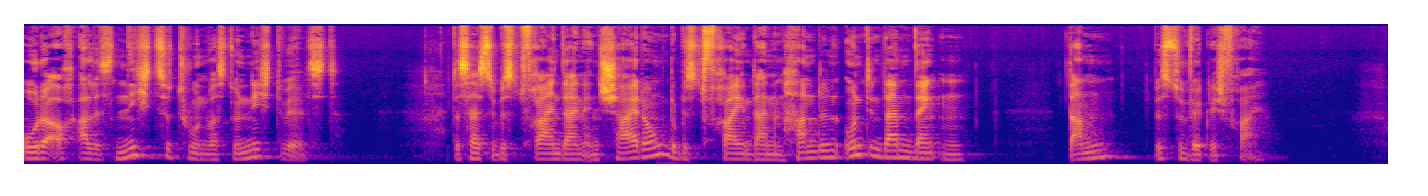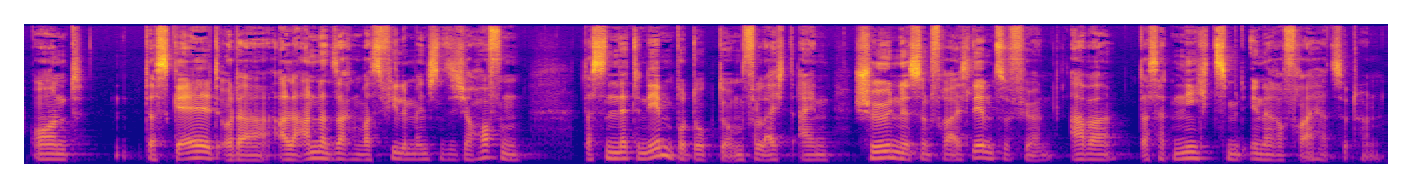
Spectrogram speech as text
oder auch alles nicht zu tun, was du nicht willst, das heißt, du bist frei in deinen Entscheidungen, du bist frei in deinem Handeln und in deinem Denken, dann bist du wirklich frei. Und das Geld oder alle anderen Sachen, was viele Menschen sich erhoffen, das sind nette Nebenprodukte, um vielleicht ein schönes und freies Leben zu führen. Aber das hat nichts mit innerer Freiheit zu tun.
